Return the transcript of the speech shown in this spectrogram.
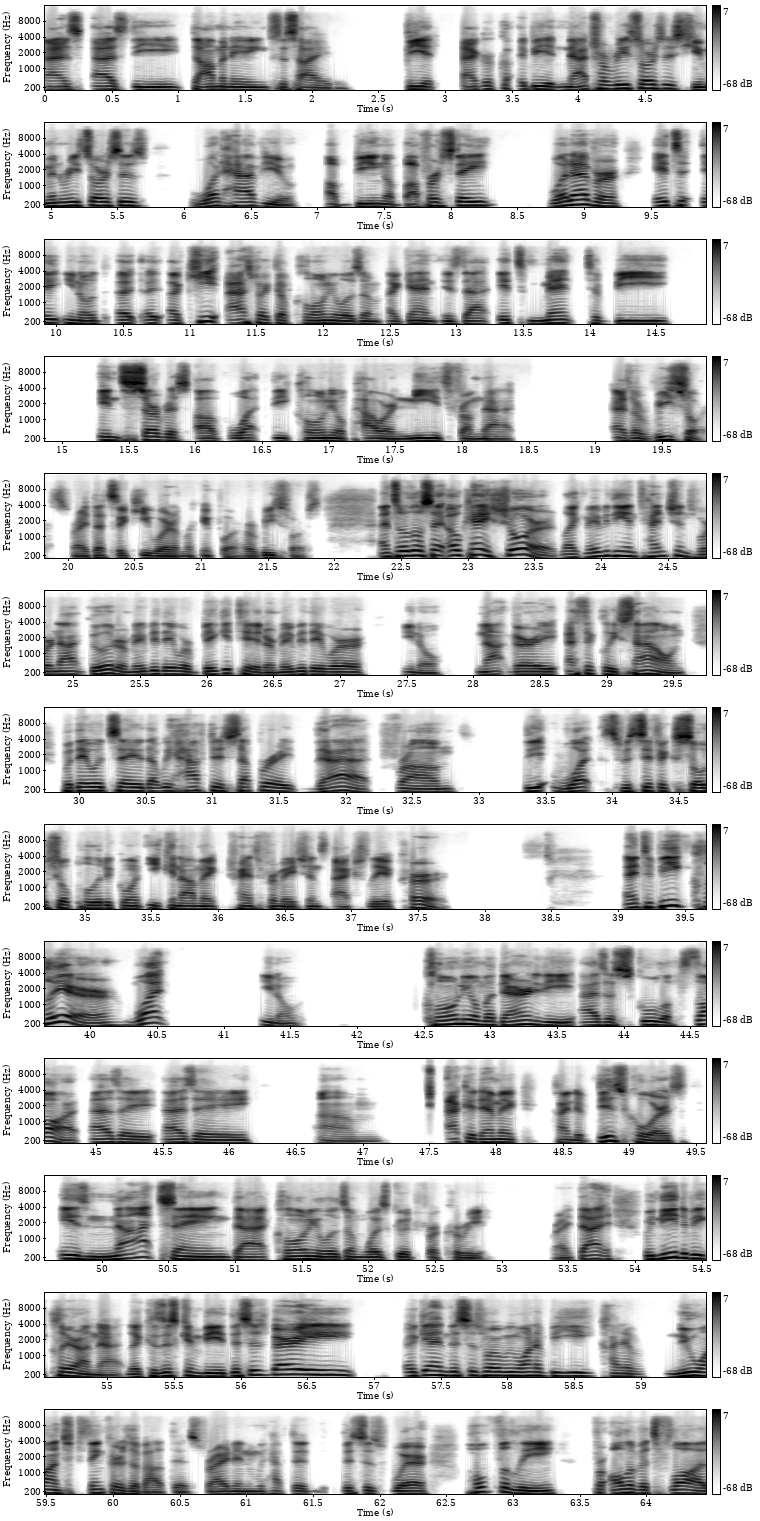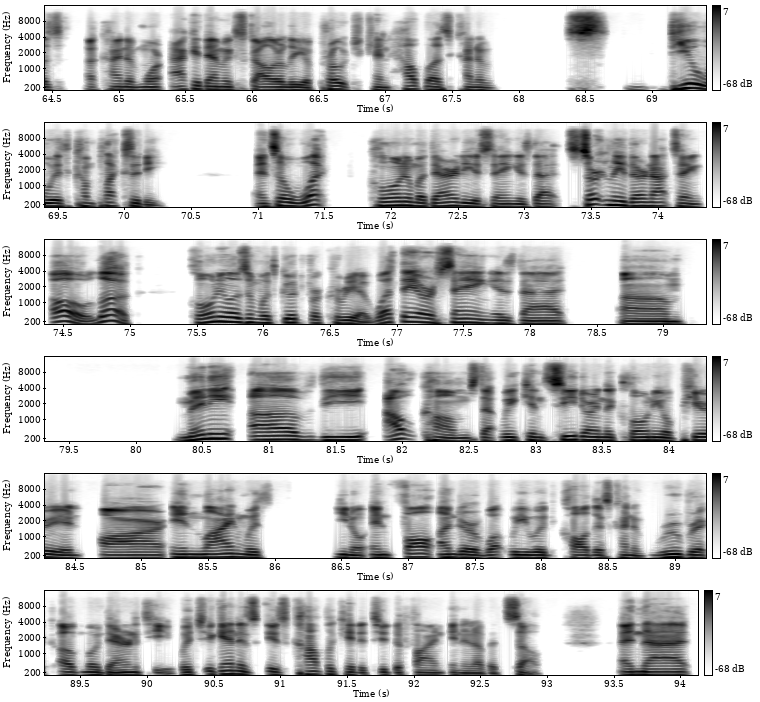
as as the dominating society, be it agri- be it natural resources, human resources, what have you, of being a buffer state, whatever it's it, you know a, a key aspect of colonialism again is that it's meant to be in service of what the colonial power needs from that as a resource right? That's the key word i'm looking for a resource. And so they'll say okay sure like maybe the intentions were not good or maybe they were bigoted or maybe they were you know not very ethically sound but they would say that we have to separate that from the what specific social political and economic transformations actually occurred and to be clear, what, you know, colonial modernity as a school of thought, as a, as a, um, academic kind of discourse is not saying that colonialism was good for Korea, right? That we need to be clear on that, like, because this can be, this is very, again, this is where we want to be kind of nuanced thinkers about this, right? And we have to, this is where hopefully, for all of its flaws, a kind of more academic scholarly approach can help us kind of deal with complexity. And so, what colonial modernity is saying is that certainly they're not saying, oh, look, colonialism was good for Korea. What they are saying is that um, many of the outcomes that we can see during the colonial period are in line with you know, and fall under what we would call this kind of rubric of modernity, which again is is complicated to define in and of itself, and that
